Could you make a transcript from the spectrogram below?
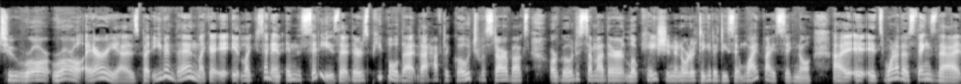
to rural, rural areas. But even then, like it, it, like you said, in, in the cities, that there's people that that have to go to a Starbucks or go to some other location in order to get a decent Wi-Fi signal. Uh, it, it's one of those things that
